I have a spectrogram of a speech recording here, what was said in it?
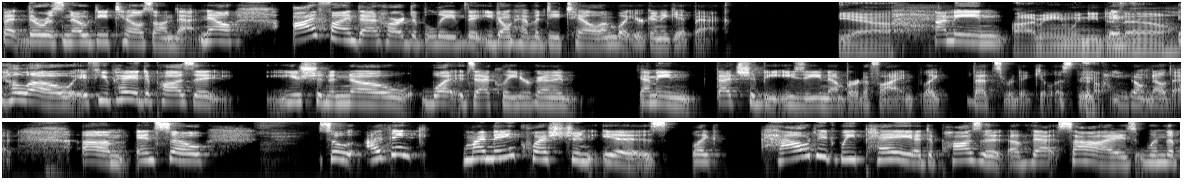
but there was no details on that. Now, I find that hard to believe that you don't have a detail on what you're going to get back. Yeah. I mean, I mean, we need to If- know. hello, if you pay a deposit, you should know what exactly you're going to. I mean, that should be easy number to find. Like that's ridiculous that Yeah. you don't know that. Um, and so, so I think my main question is like, how did we pay a deposit of that size when the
